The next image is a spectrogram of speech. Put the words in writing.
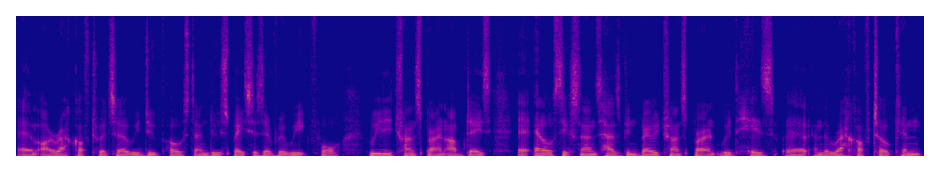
um, our Rakoff twitter. We do post and do spaces every week for really transparent updates. Uh, LL69 has been very transparent with his uh, and the Rakoff token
